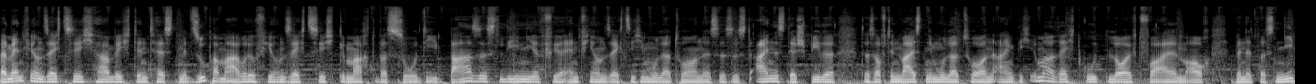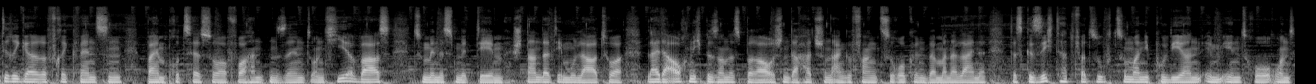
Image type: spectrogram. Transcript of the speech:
Beim N64 habe ich den Test mit Super Mario 64 gemacht, was so die Basislinie für N64-Emulatoren ist. Es ist eines der Spiele, das auf den meisten Emulatoren eigentlich immer recht gut läuft, vor allem auch, wenn etwas niedrigere Frequenzen beim Prozessor vorhanden sind. Und hier war es zumindest mit dem Standard-Emulator leider auch nicht besonders berauschend. Da hat schon angefangen zu ruckeln, wenn man alleine das Gesicht hat versucht zu manipulieren im Intro und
